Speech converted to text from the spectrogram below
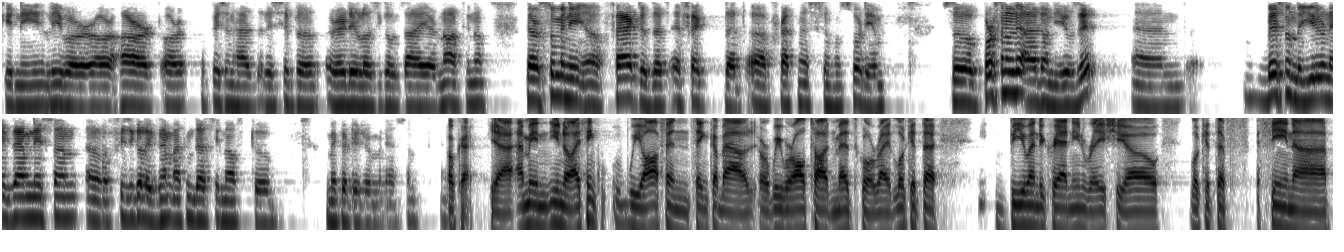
kidney, liver, or heart, or the patient has received a radiological dye or not. You know, there are so many uh, factors that affect that uh, fractional sodium. So, personally, I don't use it, and based on the urine examination, uh, physical exam, I think that's enough to make a determination. Okay. Yeah. I mean, you know, I think we often think about, or we were all taught in med school, right? Look at the BUN to creatinine ratio, look at the FENA.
